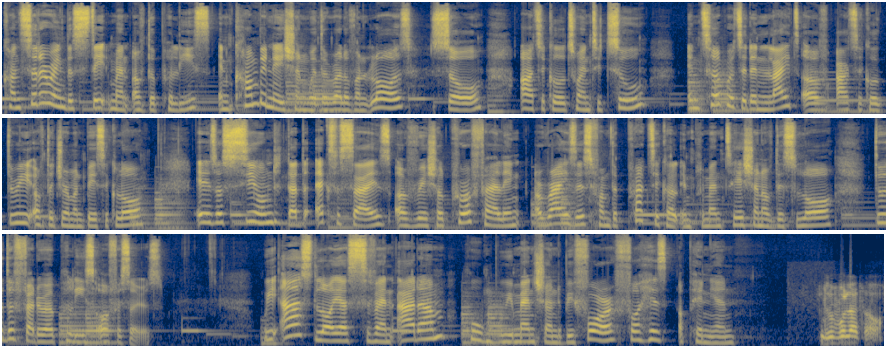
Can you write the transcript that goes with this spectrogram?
Considering the statement of the police in combination with the relevant laws, so Article 22, interpreted in light of Article 3 of the German Basic Law, it is assumed that the exercise of racial profiling arises from the practical implementation of this law through the federal police officers. We asked lawyer Sven Adam, whom we mentioned before, for his opinion. Sowohl als auch.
